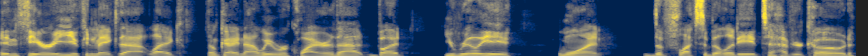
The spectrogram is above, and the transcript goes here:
in theory you can make that like okay, now we require that, but you really want the flexibility to have your code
